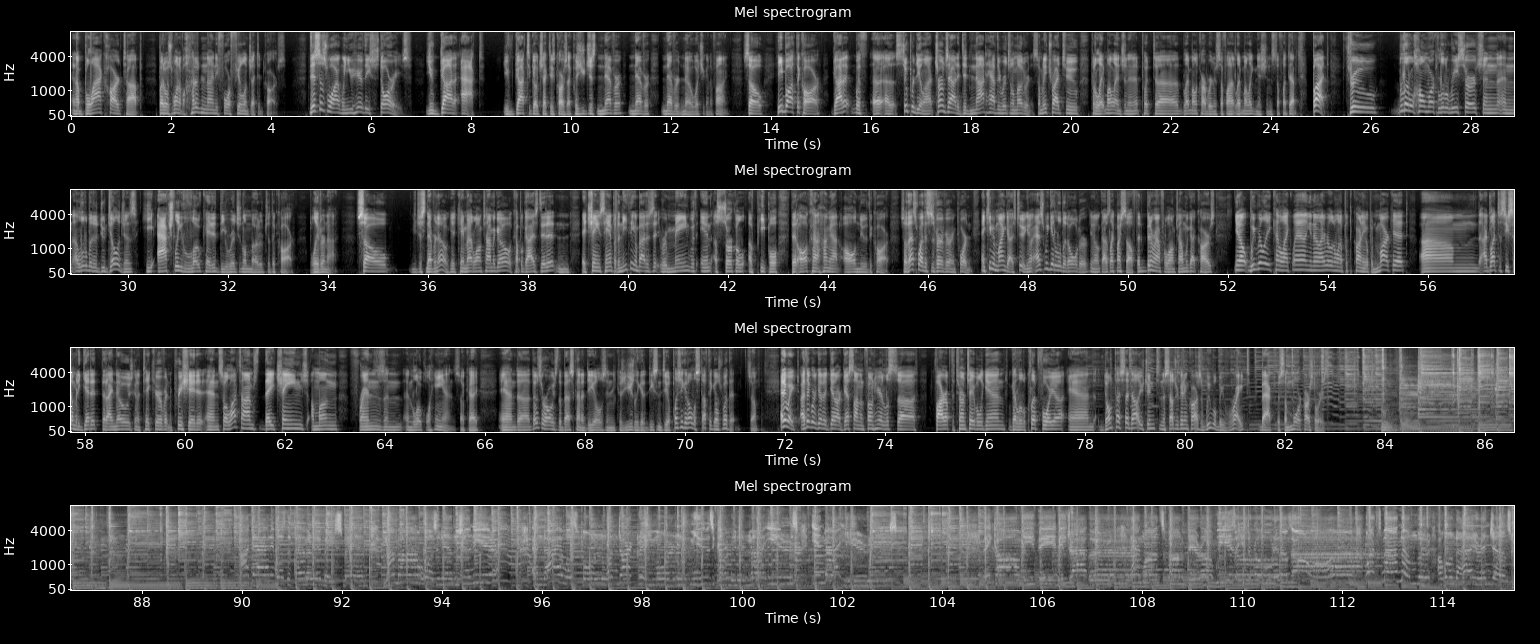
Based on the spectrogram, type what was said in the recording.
and a black hardtop, but it was one of 194 fuel injected cars. This is why when you hear these stories, you got to act. You've got to go check these cars out because you just never, never, never know what you're going to find. So he bought the car, got it with a, a super deal on it. Turns out it did not have the original motor in it. Somebody tried to put a late model engine in it, put uh, late model carburetor and stuff like that, late model ignition and stuff like that. But through little homework, a little research, and, and a little bit of due diligence, he actually located the original motor to the car, believe it or not. So you just never know. It came out a long time ago. A couple guys did it, and it changed hands. But the neat thing about it is it remained within a circle of people that all kind of hung out, and all knew the car. So that's why this is very, very important. And keep in mind, guys, too. You know, as we get a little bit older, you know, guys like myself that have been around for a long time, we got cars. You know, we really kind of like, well, you know, I really don't want to put the car in the open market. Um, I'd like to see somebody get it that I know is going to take care of it and appreciate it. And so a lot of times they change among friends and, and local hands. Okay. And uh, those are always the best kind of deals, and because you usually get a decent deal. Plus, you get all the stuff that goes with it. So, anyway, I think we're going to get our guests on the phone here. Let's uh, fire up the turntable again. We got a little clip for you, and don't touch that dial. You're tuning to Nostalgic Radio and Cars, and we will be right back with some more car stories. My how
